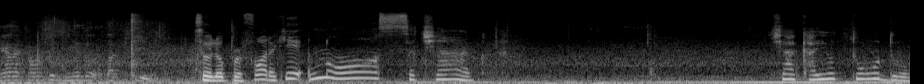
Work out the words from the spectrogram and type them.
aquela cozinha daqui. Você olhou por fora aqui? Nossa, Thiago. Thiago, caiu tudo.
